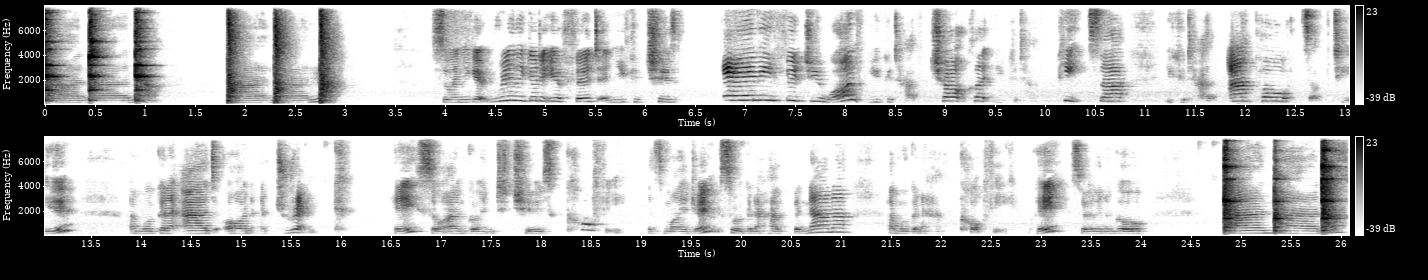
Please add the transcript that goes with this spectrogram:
banana, banana. So when you get really good at your food and you can choose any food you want, you could have chocolate, you could have pizza, you could have apple, it's up to you. And we're going to add on a drink. Okay, so I'm going to choose coffee as my drink. So we're going to have banana and we're going to have coffee. Okay, so we're going to go banana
